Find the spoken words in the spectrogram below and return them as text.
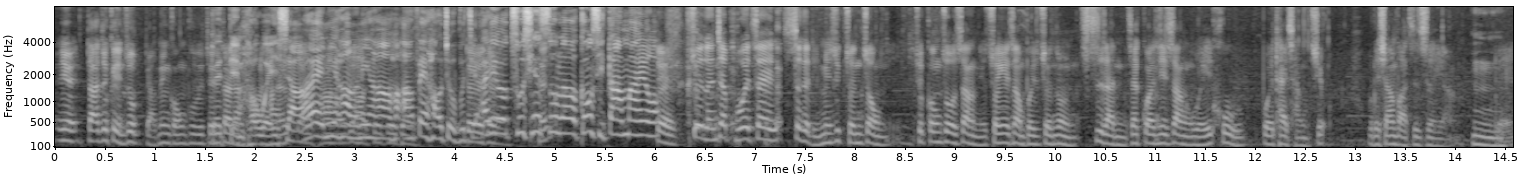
因为大家就跟你做表面功夫，对，点头微笑，哎，你好，你好，阿飞，好久不见，哎呦，出新书了，恭喜大卖哦。对，所以人家不会在这个里面去尊重你，就工作上、你的专业上不会去尊重你，自然你在关系上维护。不会太长久，我的想法是这样。嗯，对，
